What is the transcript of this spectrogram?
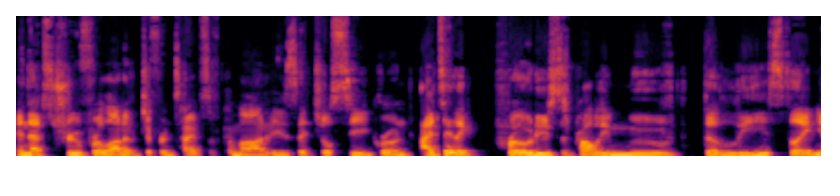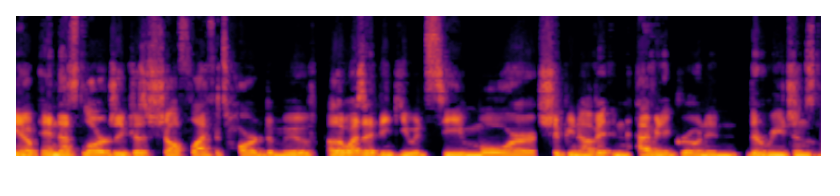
And that's true for a lot of different types of commodities that you'll see grown. I'd say like produce is probably moved the least, like, you know, and that's largely because of shelf life. It's hard to move. Otherwise, I think you would see more shipping of it and having it grown in the regions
